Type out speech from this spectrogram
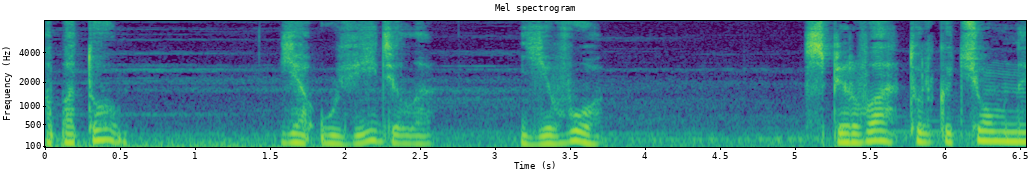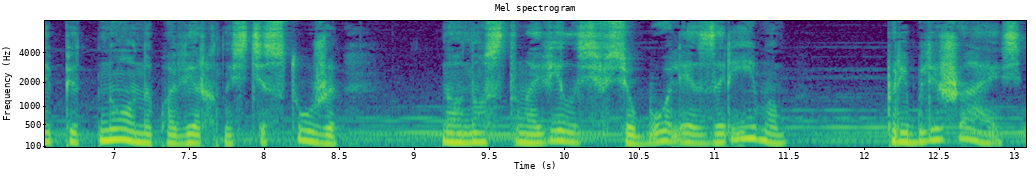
а потом я увидела его. Сперва только темное пятно на поверхности стужи, но оно становилось все более зримым, приближаясь.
